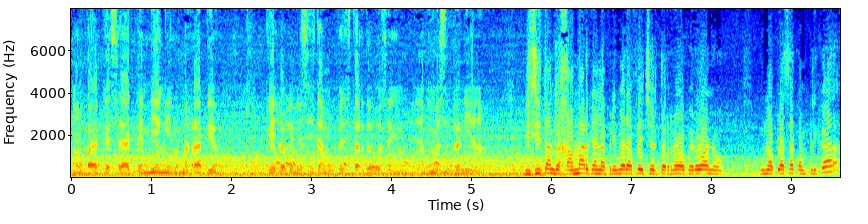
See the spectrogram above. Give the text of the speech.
como para que se adapten bien y lo más rápido, que es lo que necesitamos, pues estar todos en, en la misma sintonía. ¿no? Visitan Cajamarca en la primera fecha del torneo peruano, una plaza complicada.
